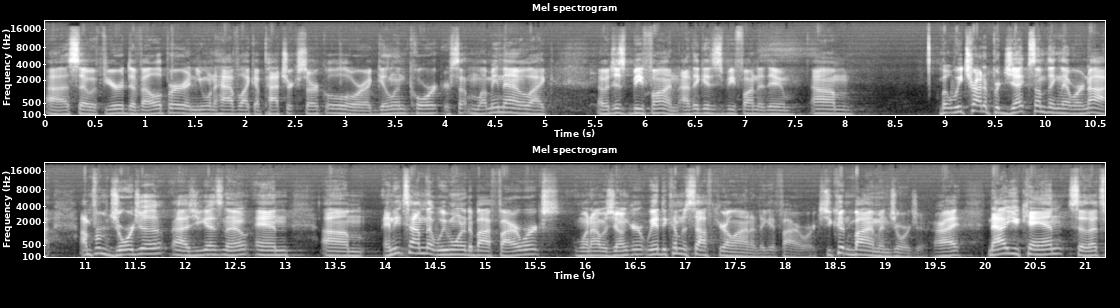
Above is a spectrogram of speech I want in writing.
Uh, so if you're a developer and you want to have like a Patrick Circle or a Gillen Court or something, let me know. Like, it would just be fun. I think it'd just be fun to do. Um, but we try to project something that we're not. I'm from Georgia, as you guys know, and um, anytime that we wanted to buy fireworks when I was younger, we had to come to South Carolina to get fireworks. You couldn't buy them in Georgia, all right? Now you can, so that's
